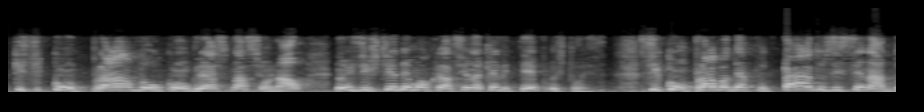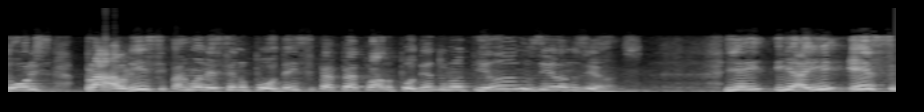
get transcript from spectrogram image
que se comprava o Congresso Nacional. Não existia democracia naquele tempo, Luiz Se comprava deputados e senadores para ali se permanecer no poder e se perpetuar no poder durante anos e anos e anos. E, e aí esse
